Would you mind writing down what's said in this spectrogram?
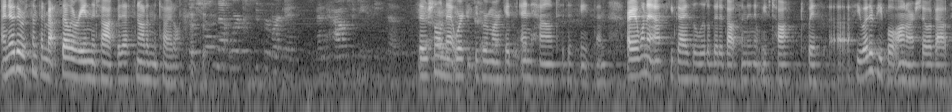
I know there was something about celery in the talk, but that's not in the title. Social network supermarkets and how to defeat them. Social to network defeat them, that's supermarkets and how to defeat them. All right, I want to ask you guys a little bit about something that we've talked with a few other people on our show about,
